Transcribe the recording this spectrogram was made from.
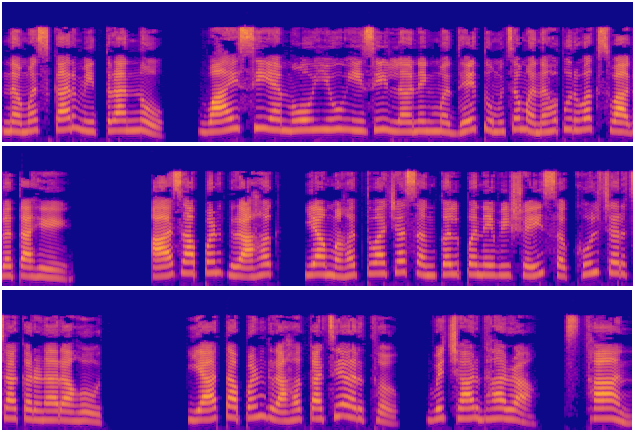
नमस्कार मित्रांनो Y C M O U easy लर्निंगमध्ये तुमचं मनःपूर्वक स्वागत आहे. आज आपण ग्राहक या महत्त्वाच्या संकल्पनेविषयी सखोल चर्चा करणार आहोत. यात आपण ग्राहकाचे अर्थ विचारधारा स्थान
